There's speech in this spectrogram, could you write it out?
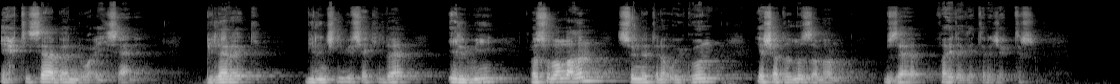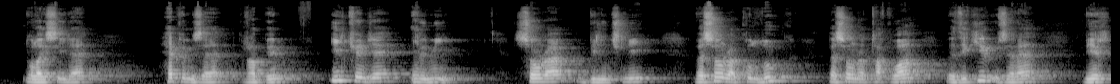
ihtisaben ve ihsanen bilerek, bilinçli bir şekilde ilmi, Resulullah'ın sünnetine uygun yaşadığımız zaman bize fayda getirecektir. Dolayısıyla hepimize Rabbim ilk önce ilmi, sonra bilinçli ve sonra kulluk ve sonra takva ve zikir üzere bir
